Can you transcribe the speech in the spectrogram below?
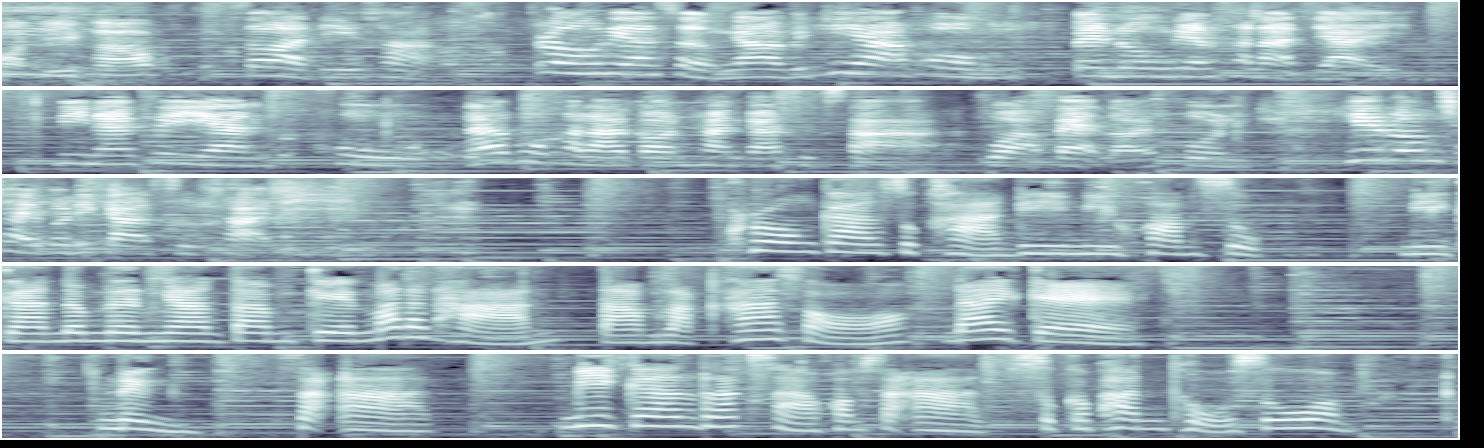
วัสดีครับ สวัสดีค่ะ โรงเรียนเสริมงานวิทยาคม เป็นโรงเรียนขนาดใหญ่ มีนักเรียน ครู และบุคลากรทางการศึกษากว่า 800 คน ที่ร่วมใช้บริการสุขาดี โครงการสุขาดีมีความสุข มีการดำเนินงานตามเกณฑ์มาตรฐานตามหลัก 5 สอ ได้แก่ 1. สะอาด มีการรักษาความสะอาด สุขภัณฑ์โถส้วม โถ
